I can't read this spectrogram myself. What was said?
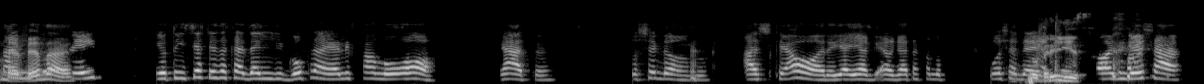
tá é verdade. Perfeito. Eu tenho certeza que a Adele ligou para ela e falou: Ó, oh, gata, tô chegando acho que é a hora. E aí a, a gata falou, poxa, Débora, pode deixar.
